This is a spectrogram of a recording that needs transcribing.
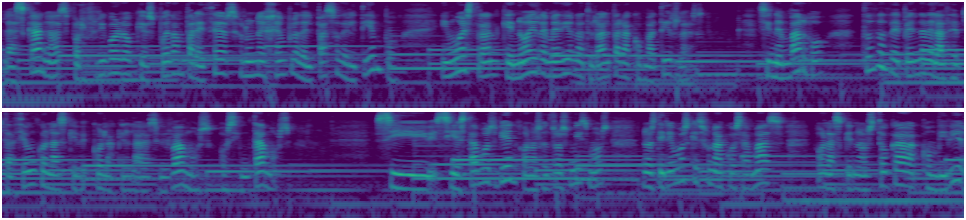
Las canas, por frívolo que os puedan parecer, son un ejemplo del paso del tiempo y muestran que no hay remedio natural para combatirlas. Sin embargo, todo depende de la aceptación con, la que las vivamos o sintamos. Si, si, estamos bien con nosotros mismos, nos diremos que es una cosa más con las que nos toca convivir,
